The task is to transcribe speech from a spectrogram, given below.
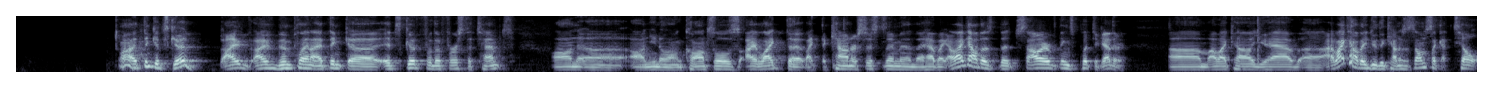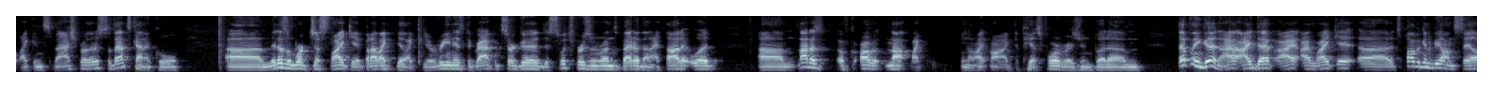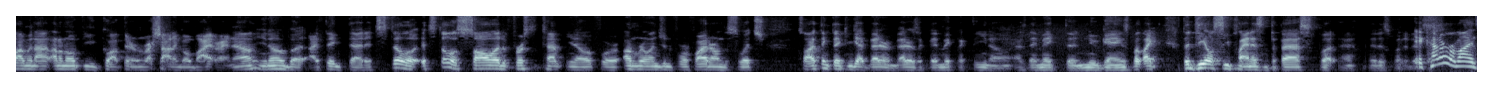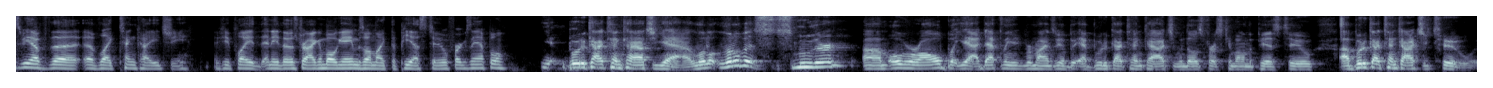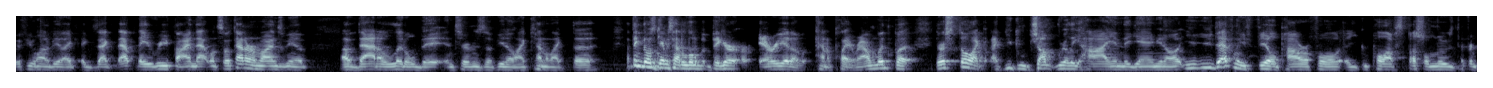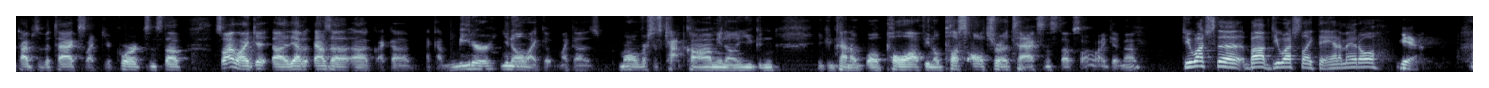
Oh, I think it's good. I've I've been playing. I think uh, it's good for the first attempt on uh on you know on consoles. I like the like the counter system, and they have like I like how this the how everything's put together. Um, I like how you have. Uh, I like how they do the counter. It's almost like a tilt, like in Smash Brothers. So that's kind of cool. Um, it doesn't work just like it, but I like the like the arenas. The graphics are good. The Switch version runs better than I thought it would. Um, not as of not like you know, not like the PS4 version, but um, definitely good. I I, def- I, I like it. Uh, it's probably going to be on sale. I mean, I, I don't know if you go out there and rush out and go buy it right now, you know, but I think that it's still a, it's still a solid first attempt, you know, for Unreal Engine 4 Fighter on the Switch. So I think they can get better and better as like they make like the, you know as they make the new games. But like the DLC plan isn't the best, but eh, it is what it is. It kind of reminds me of the of like Tenkaichi. If you played any of those Dragon Ball games on like the PS2, for example. Yeah, Budokai Tenkaichi, yeah, a little little bit smoother um, overall, but yeah, definitely reminds me of yeah, Budokai Tenkaichi when those first came out on the PS2. Uh, Budokai Tenkaichi 2, if you want to be like exact, that they refined that one, so it kind of reminds me of of that a little bit in terms of you know like kind of like the I think those games had a little bit bigger area to kind of play around with, but they're still like like you can jump really high in the game. You know, you, you definitely feel powerful. You can pull off special moves, different types of attacks, like your quirks and stuff. So I like it. Uh, yeah, as a uh, like a like a meter, you know, like a, like a Marvel versus Capcom. You know, you can you can kind of well, pull off you know plus ultra attacks and stuff. So I like it, man. Do you watch the Bob? Do you watch like the anime at all? Yeah.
